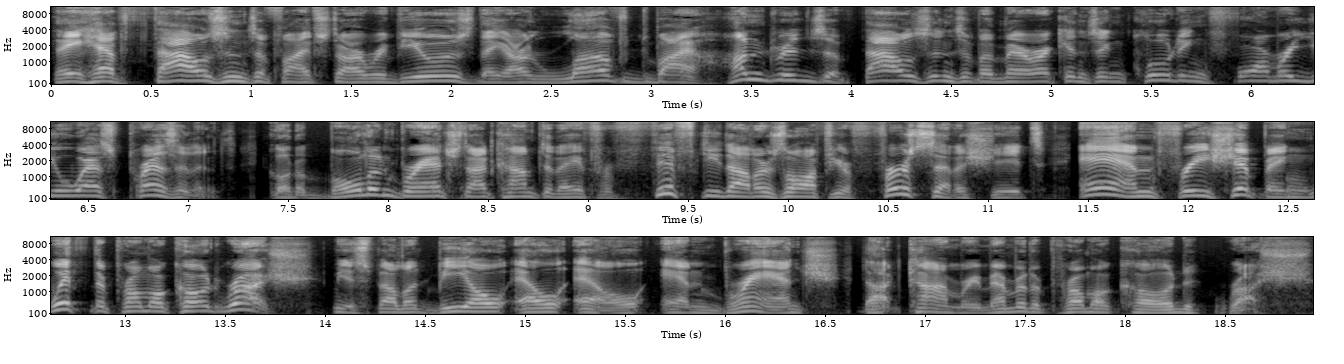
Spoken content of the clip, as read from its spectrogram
They have thousands of five-star reviews. They are loved by hundreds of thousands of Americans, including former U.S. presidents. Go to bollandbranch.com today for $50 off your first set of sheets and free shipping with the promo code RUSH. You spell it B-O-L-L and branch.com. Remember the promo code rush.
